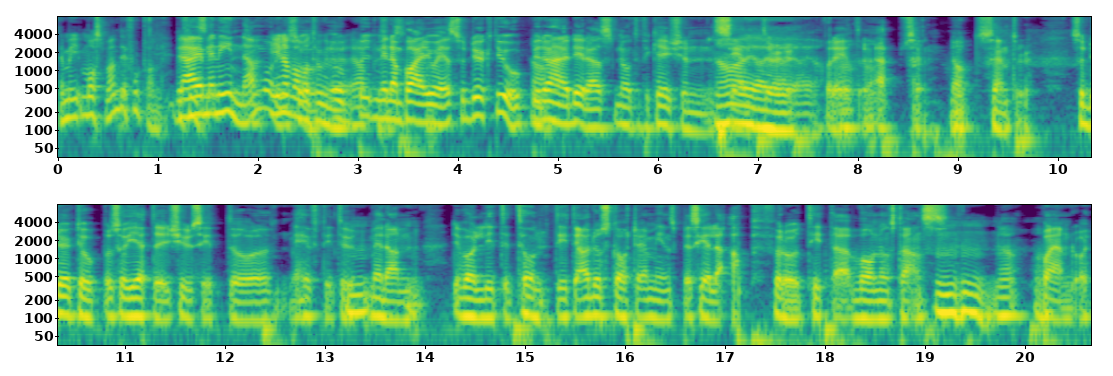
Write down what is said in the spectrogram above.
Ja, men måste man det fortfarande? Det Nej, men i- innan var det innan ju var man så. tvungen Upp- ja. Medan på iOS så dök det ju upp i Ja. det här deras Notification Center. ja, ja, ja. Vad det heter. App Cen- Not Center. Så dök det upp och så jättetjusigt och häftigt ut. Mm. Medan det var lite tuntigt. Ja, då startade jag min speciella app för att titta var någonstans Mhm, ja, på ja. Android.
